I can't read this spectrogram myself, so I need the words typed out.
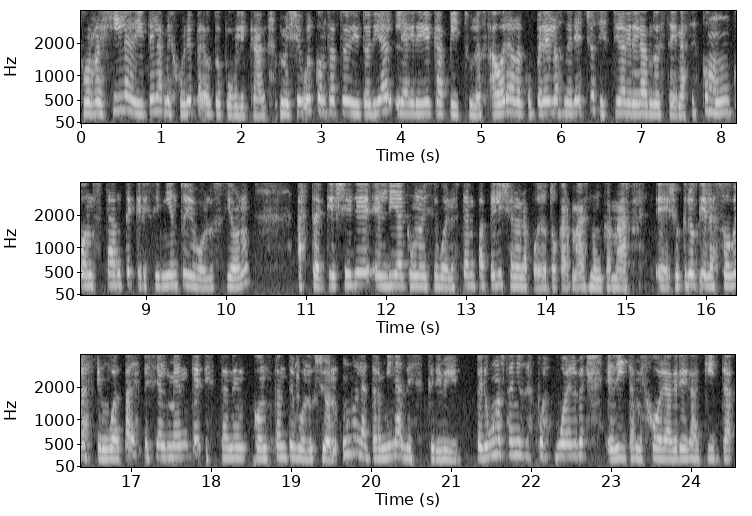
corregí, la edité, la mejoré para autopublicar. Me llegó el contrato editorial, le agregué capítulos. Ahora recuperé los derechos y estoy agregando escenas. Es como un constante crecimiento y evolución hasta que llegue el día que uno dice, bueno, está en papel y ya no la puedo tocar más, nunca más. Eh, yo creo que las obras en Wattpad especialmente están en constante evolución. Uno la termina de escribir, pero unos años después vuelve, edita, mejora, agrega, quita,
